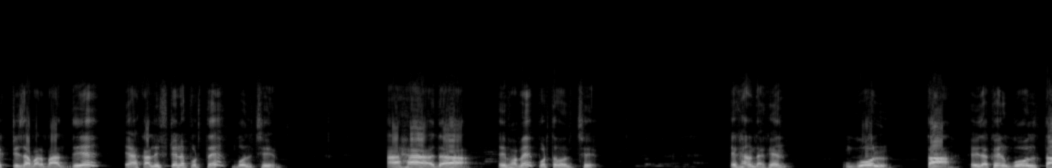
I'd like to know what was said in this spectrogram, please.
একটি জাবার বাদ দিয়ে এক আলিফ টেনে পড়তে বলছে। আহা দা, এভাবে পড়তে বলছে। এখানে দেখেন, গোল তা, এই দেখেন, গোল তা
